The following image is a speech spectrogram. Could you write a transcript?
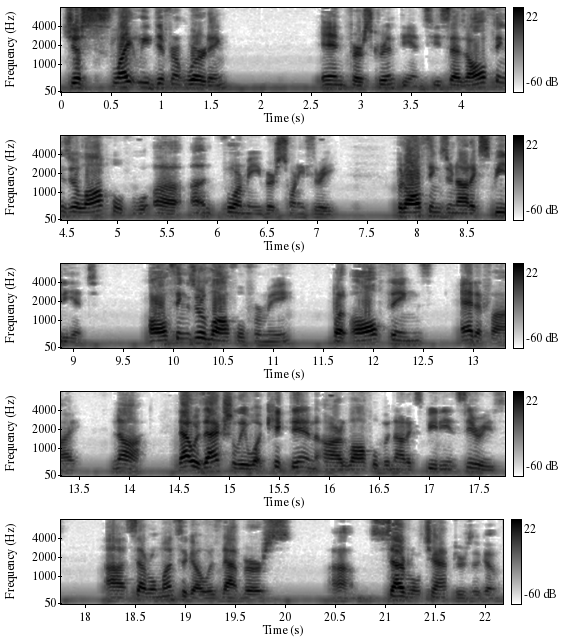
Just slightly different wording in 1 Corinthians. He says, All things are lawful for, uh, for me, verse 23, but all things are not expedient. All things are lawful for me, but all things edify not. That was actually what kicked in our lawful but not expedient series uh, several months ago. Was that verse um, several chapters ago?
